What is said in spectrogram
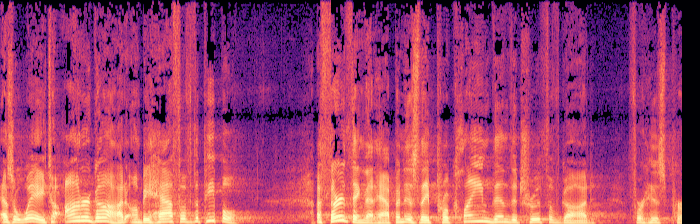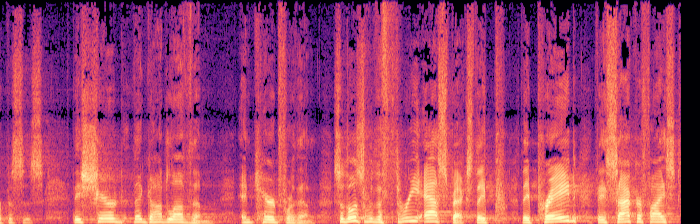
as a way to honor God on behalf of the people. A third thing that happened is they proclaimed then the truth of God for his purposes. They shared that God loved them and cared for them. So those were the three aspects. They, they prayed, they sacrificed,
